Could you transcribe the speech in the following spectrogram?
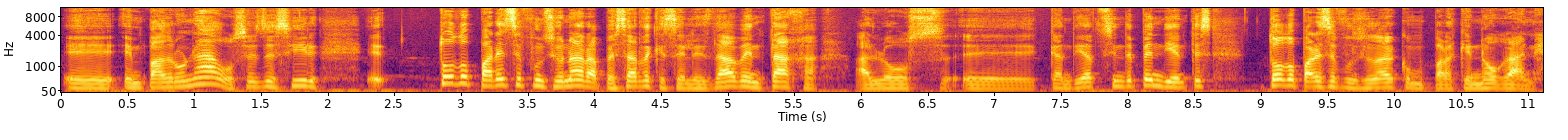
eh, empadronados. Es decir, eh, todo parece funcionar a pesar de que se les da ventaja a los eh, candidatos independientes, todo parece funcionar como para que no ganen.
